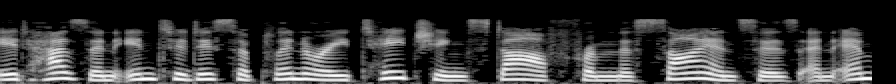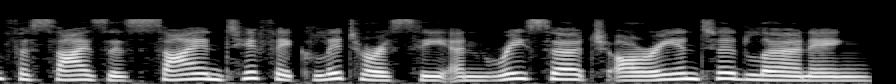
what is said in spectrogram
It has an interdisciplinary teaching staff from the sciences and emphasises scientific literacy and research-oriented learning.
